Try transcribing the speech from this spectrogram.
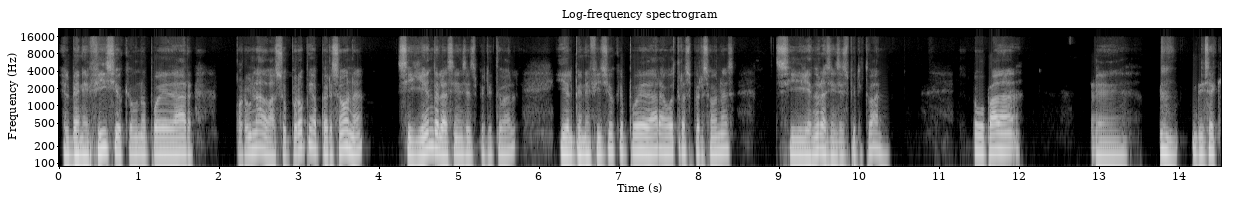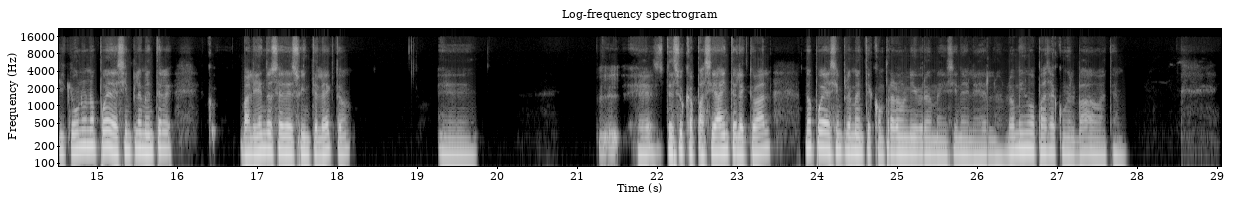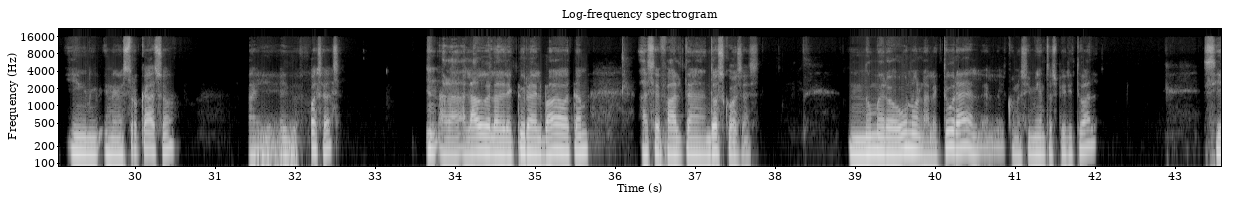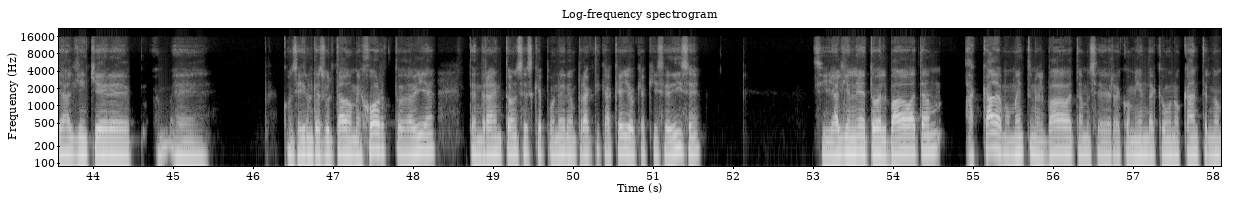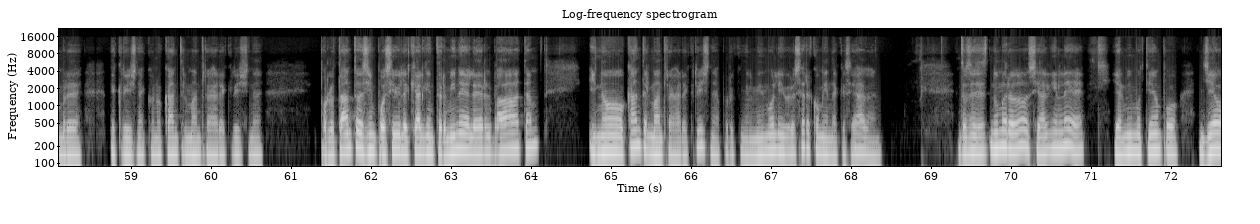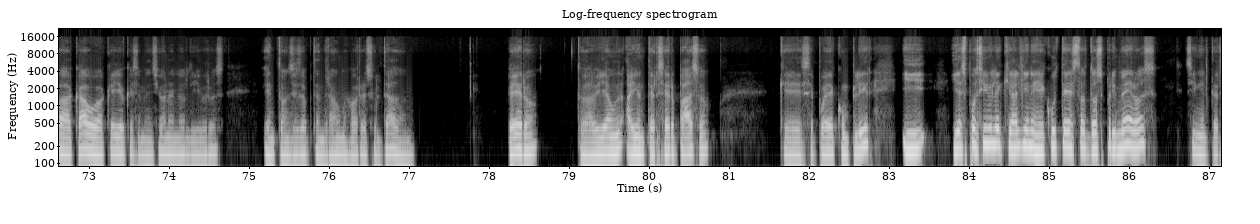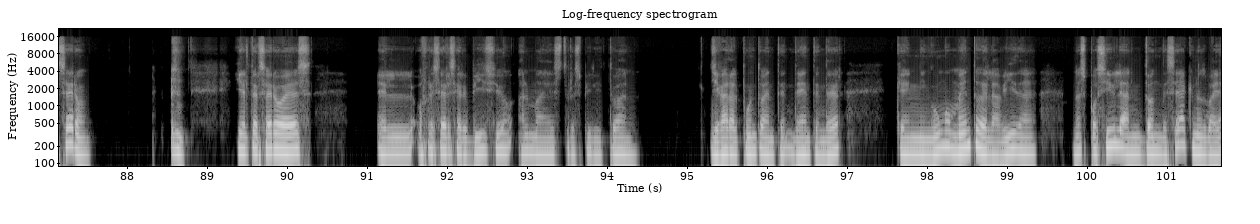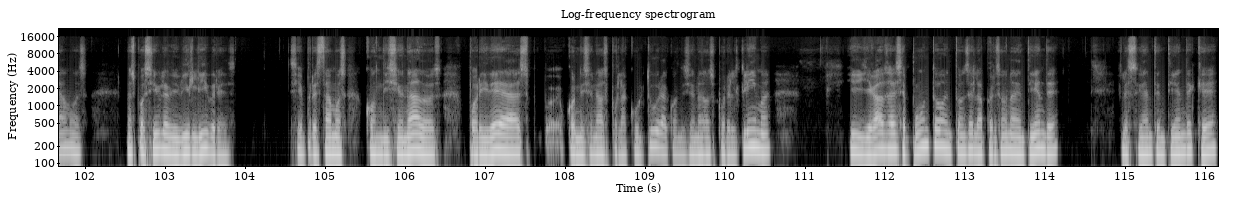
El beneficio que uno puede dar por un lado, a su propia persona, siguiendo la ciencia espiritual, y el beneficio que puede dar a otras personas siguiendo la ciencia espiritual. Preocupada eh, dice aquí que uno no puede simplemente valiéndose de su intelecto, eh, de su capacidad intelectual, no puede simplemente comprar un libro de medicina y leerlo. Lo mismo pasa con el Bhagavatam. Y en nuestro caso, hay, dos cosas. Al, lado de la lectura del Bhagavatam hace falta dos cosas. Número uno, la lectura, el, conocimiento espiritual. Si alguien quiere eh, conseguir un resultado mejor todavía, tendrá entonces que poner en práctica aquello que aquí se dice. Si alguien lee todo el Bhagavatam, a cada momento en el Bhagavatam se recomienda que uno cante el nombre de Krishna, que uno cante el mantra de Krishna, por lo tanto, es imposible que alguien termine de leer el Bhagavatam y no cante el mantra Hare Krishna, porque en el mismo libro se recomienda que se hagan. Entonces, número dos, si alguien lee y al mismo tiempo lleva a cabo aquello que se menciona en los libros, entonces obtendrá un mejor resultado. Pero todavía hay un tercer paso que se puede cumplir y, y es posible que alguien ejecute estos dos primeros sin el tercero. y el tercero es el ofrecer servicio al maestro espiritual, llegar al punto de entender que en ningún momento de la vida no es posible, donde sea que nos vayamos, no es posible vivir libres. Siempre estamos condicionados por ideas, condicionados por la cultura, condicionados por el clima. Y llegados a ese punto, entonces la persona entiende, el estudiante entiende que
